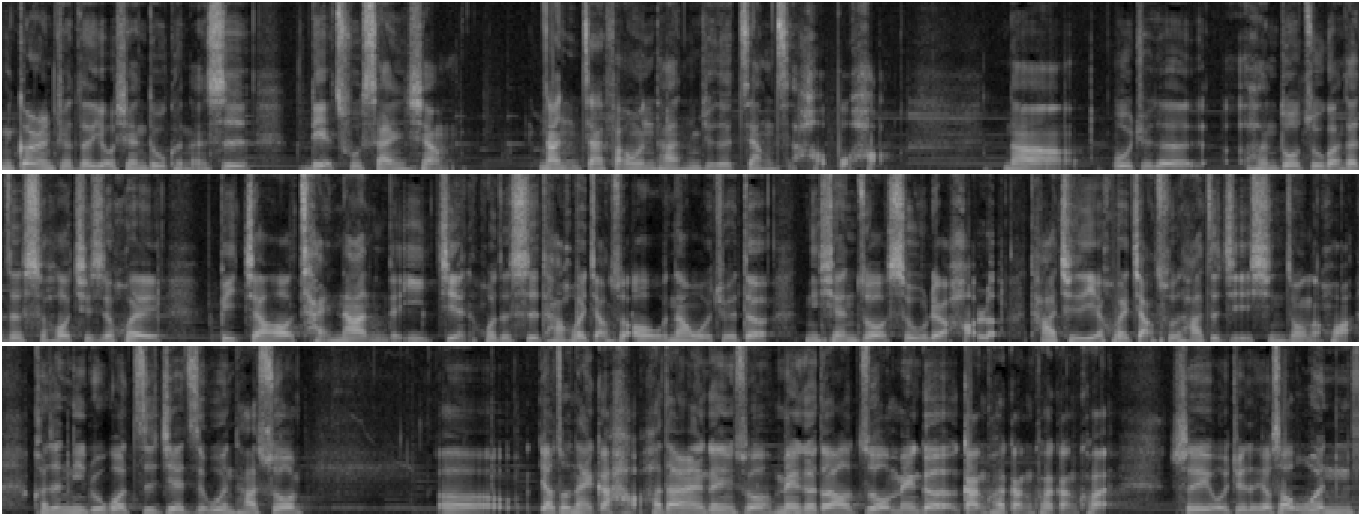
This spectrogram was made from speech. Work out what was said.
你个人觉得优先度可能是列出三项，那你再反问他，你觉得这样子好不好？那我觉得很多主管在这时候其实会比较采纳你的意见，或者是他会讲说：“哦，那我觉得你先做四五六好了。”他其实也会讲出他自己心中的话。可是你如果直接只问他说：“呃，要做哪个好？”他当然跟你说每个都要做，每个赶快赶快赶快。所以我觉得有时候问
